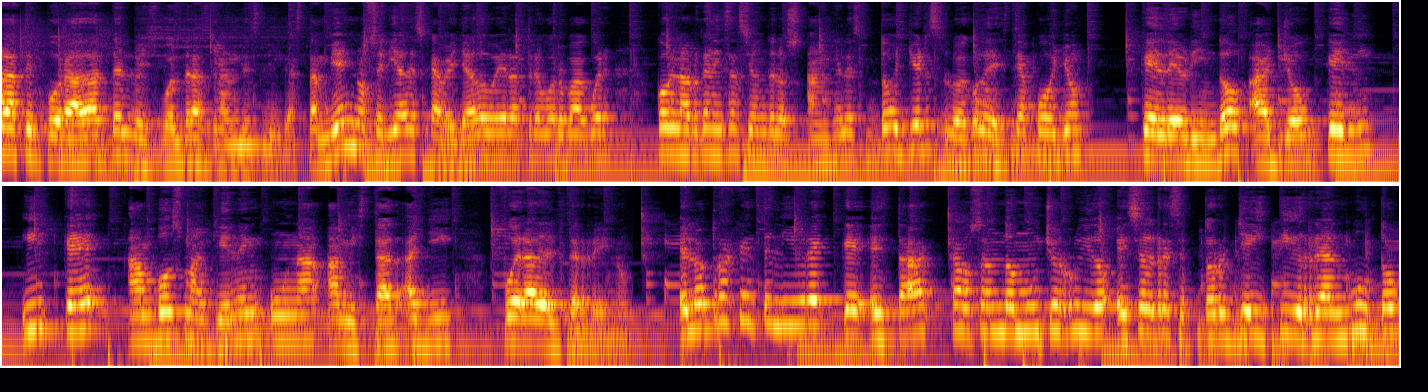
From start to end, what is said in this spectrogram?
la temporada del béisbol de las grandes ligas. También no sería descabellado ver a Trevor Bauer con la organización de los Ángeles Dodgers luego de este apoyo que le brindó a Joe Kelly y que ambos mantienen una amistad allí fuera del terreno. El otro agente libre que está causando mucho ruido es el receptor JT Real Muto.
